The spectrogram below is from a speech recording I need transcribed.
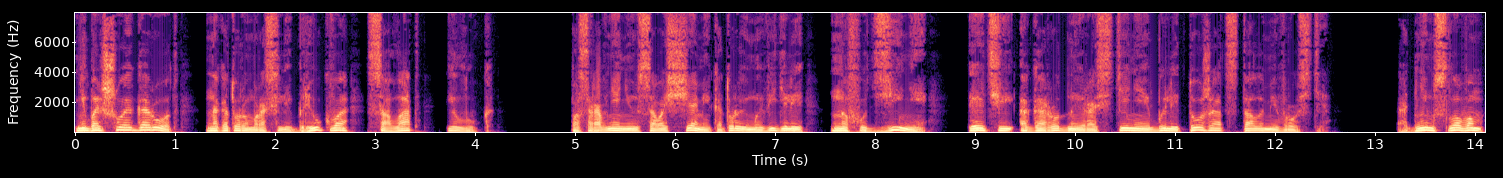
небольшой огород, на котором росли брюква, салат и лук. По сравнению с овощами, которые мы видели на Фудзине, эти огородные растения были тоже отсталыми в росте. Одним словом,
